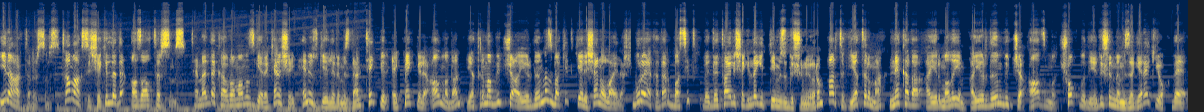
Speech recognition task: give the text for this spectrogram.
yine artırırsınız. Tam aksi şekilde de azaltırsınız. Temelde kavramamız gereken şey henüz gelirimizden tek bir ekmek bile almadan yatırıma bütçe ayırdığımız vakit gelişen olaylar. Buraya kadar basit ve detaylı şekilde gittiğimizi düşünüyorum. Artık yatırıma ne kadar ayırmalıyım, ayırdığım bütçe az mı, çok mu diye düşünmemize gerek yok. Ve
